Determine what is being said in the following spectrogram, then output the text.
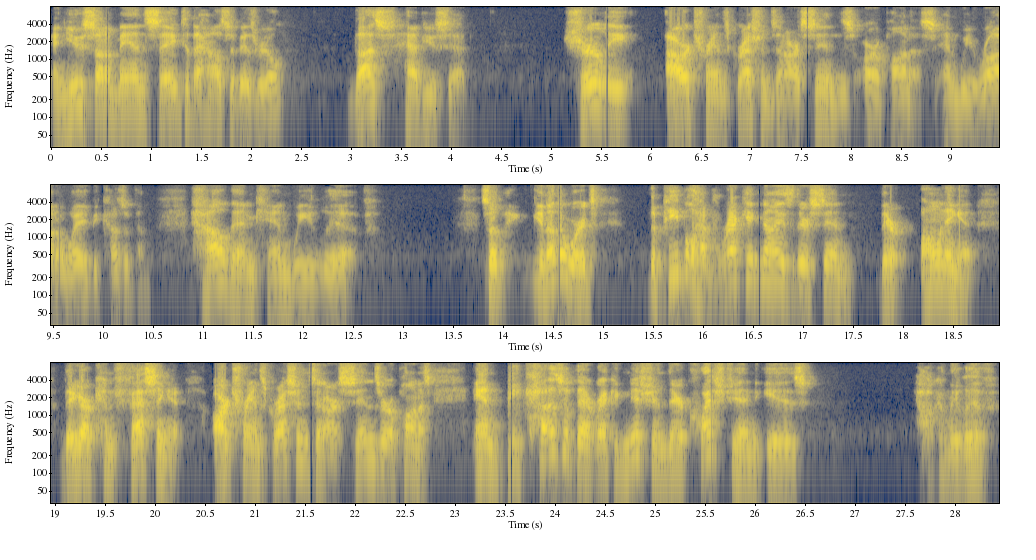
And you, Son of Man, say to the house of Israel, Thus have you said, Surely our transgressions and our sins are upon us, and we rot away because of them. How then can we live? So, in other words, the people have recognized their sin. They're owning it. They are confessing it. Our transgressions and our sins are upon us. And because of that recognition, their question is how can we live?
